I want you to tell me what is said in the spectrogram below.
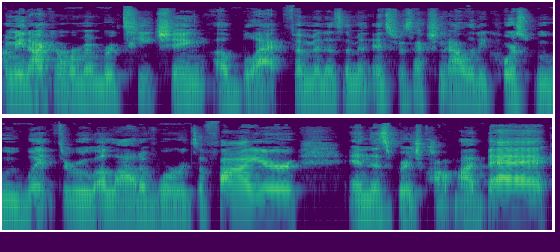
I mean, I can remember teaching a Black feminism and intersectionality course where we went through a lot of words of fire and this bridge caught my back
